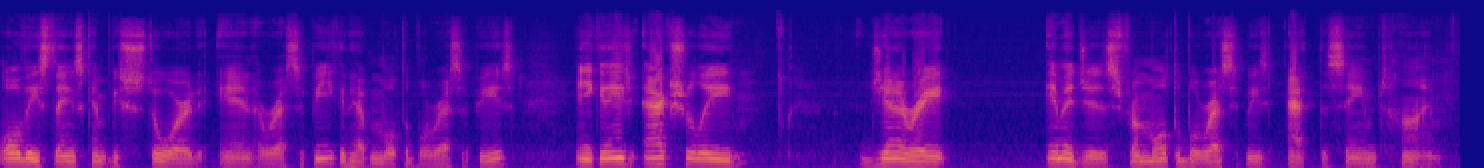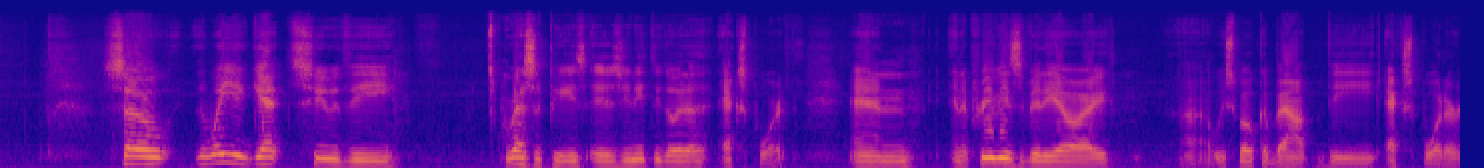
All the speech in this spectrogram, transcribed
all these things can be stored in a recipe. You can have multiple recipes, and you can actually generate images from multiple recipes at the same time. So the way you get to the recipes is you need to go to export. And in a previous video I uh, we spoke about the exporter.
